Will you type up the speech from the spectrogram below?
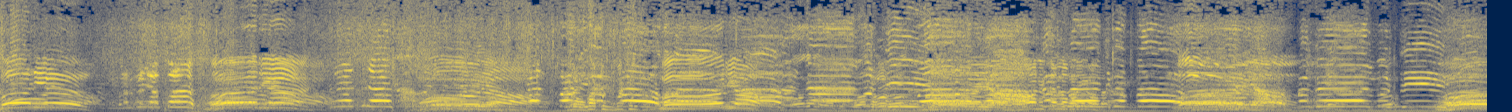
रंगराज गणपती बाप्पा रंगराज गणपती बाप्पा मंगलमूर्ती गणपती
